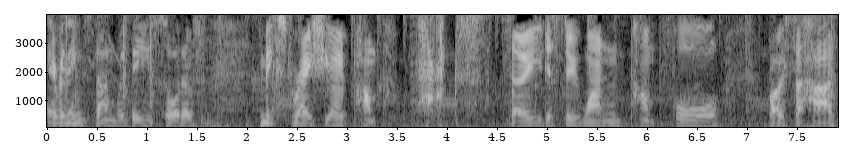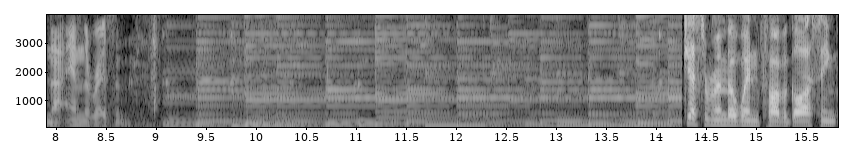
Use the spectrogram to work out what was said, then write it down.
Everything's done with these sort of mixed ratio pump packs. So you just do one pump for both the hardener and the resin. Just remember when fiberglassing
